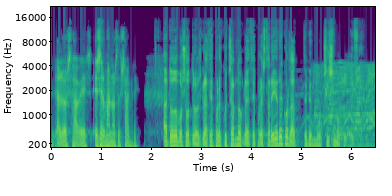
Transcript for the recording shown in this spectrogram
ya lo sabes, es Hermanos de Sangre. A todos vosotros, gracias por escucharnos, gracias por estar ahí y recordad, tened muchísimo cuidado.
